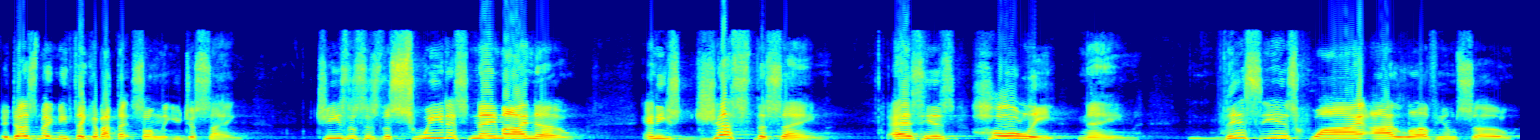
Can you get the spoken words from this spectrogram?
It does make me think about that song that you just sang. Jesus is the sweetest name I know, and he's just the same as his holy name. This is why I love him so,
